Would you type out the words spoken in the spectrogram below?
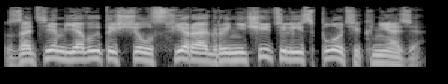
Затем я вытащил сферы ограничителей из плоти князя.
